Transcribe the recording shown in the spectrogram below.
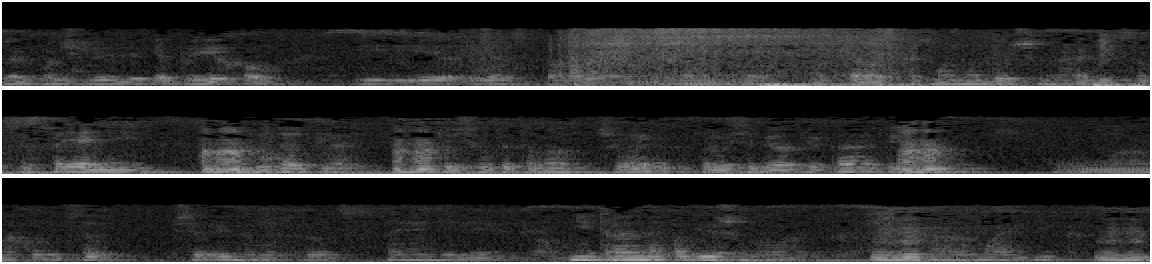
закончили язык, я приехал, и я стал старался как можно дольше находиться в состоянии ага. наблюдателя. Ага. То есть вот этого человека, который себя отвлекает, ага. и находится все время вот в состоянии нейтрально подвешенного угу. маятника. Угу.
